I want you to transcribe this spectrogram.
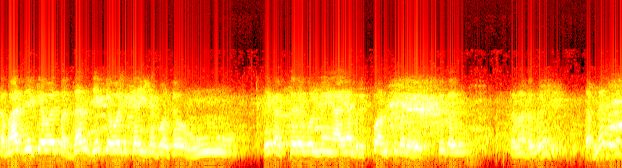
તમારે જે કહેવું હોય બધાને જે કહેવું હોય તે કહી શકો છો. હું એક અક્ષરે બોલ નહીં આઈ એમ રિસ્પોન્સિબલ હે. શું કહ્યું? તમને ખબર તમને બધું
